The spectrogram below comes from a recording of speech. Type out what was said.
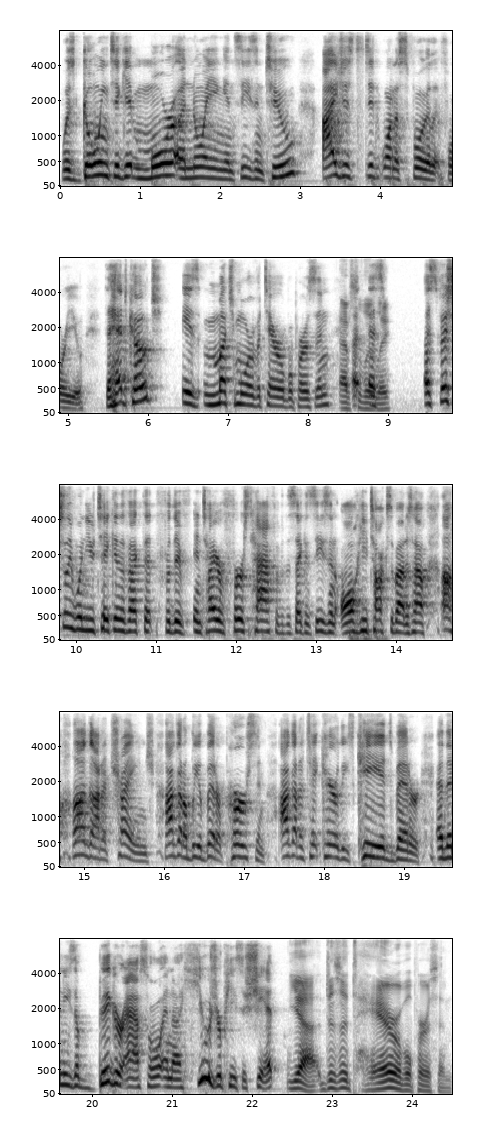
was going to get more annoying in season two. I just didn't want to spoil it for you. The head coach, is much more of a terrible person. Uh, Absolutely. especially when you take in the fact that for the entire first half of the second season, all he talks about is how oh, I gotta change, I gotta be a better person, I gotta take care of these kids better, and then he's a bigger asshole and a huger piece of shit. Yeah, just a terrible person.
